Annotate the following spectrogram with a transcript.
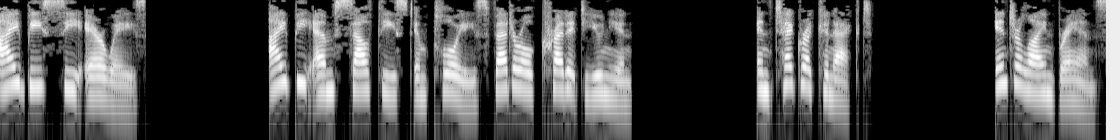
IBC Airways IBM Southeast Employees Federal Credit Union Integra Connect Interline Brands.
